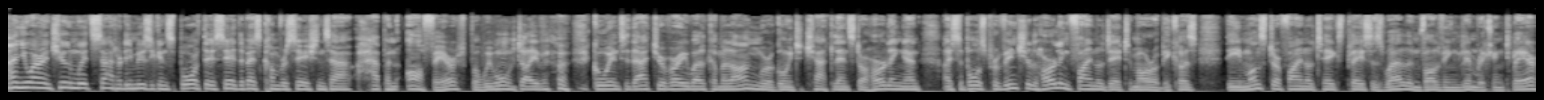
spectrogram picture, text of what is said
And you are in tune with Saturday Music and Sport. They say the best conversations ha- happen off air, but we won't dive go into that. You're very welcome along. We're going to chat Leinster hurling and I suppose provincial hurling final day tomorrow because the Munster final takes place as well, involving Limerick and Clare.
